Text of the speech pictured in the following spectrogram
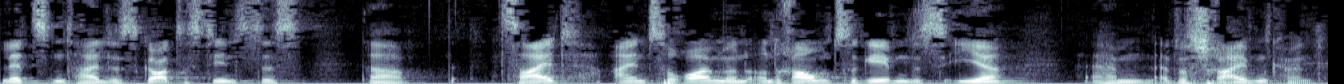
letzten Teil des Gottesdienstes da Zeit einzuräumen und, und Raum zu geben, dass ihr ähm, etwas schreiben könnt.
